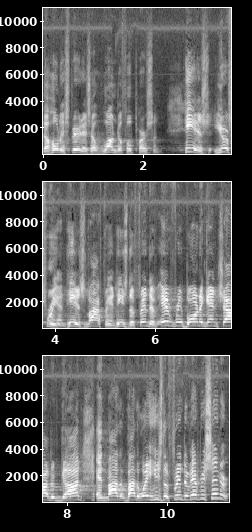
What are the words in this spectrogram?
The Holy Spirit is a wonderful person. He is your friend. He is my friend. He's the friend of every born again child of God. And by the, by the way, He's the friend of every sinner.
